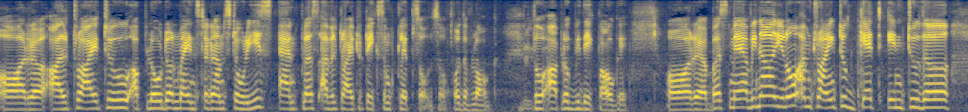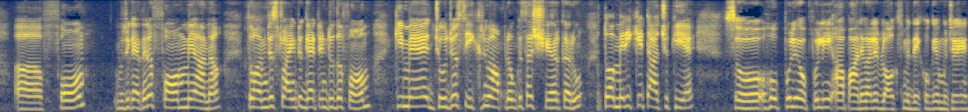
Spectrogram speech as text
और I will try to upload on my Instagram stories and plus I will try to take some clips also for the vlog तो आप लोग भी देख पाओगे। और uh, बस मैं अभी ना you know I am trying to get into the form मुझे कहते हैं ना फॉर्म में आना। तो I am just trying to get into the form कि मैं जो जो सीख रही हूँ आप लोगों के साथ शेयर करूँ। तो अब मेरी किट आ चुकी है। सो होपफुली होपफुली आप आने वाले ब्लॉग्स में देखोगे मुझे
